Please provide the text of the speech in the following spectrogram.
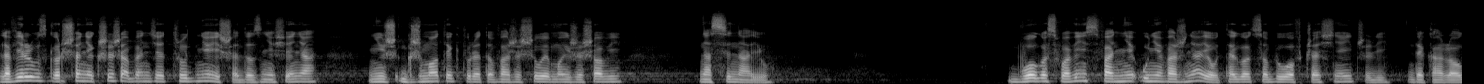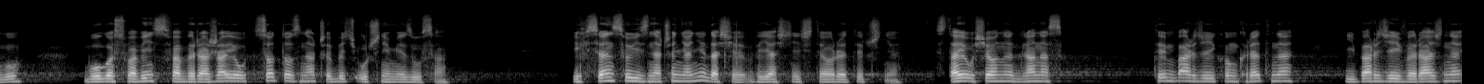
Dla wielu zgorszenie krzyża będzie trudniejsze do zniesienia niż grzmoty, które towarzyszyły Mojżeszowi na Synaju. Błogosławieństwa nie unieważniają tego, co było wcześniej, czyli dekalogu. Błogosławieństwa wyrażają, co to znaczy być uczniem Jezusa. Ich sensu i znaczenia nie da się wyjaśnić teoretycznie. Stają się one dla nas tym bardziej konkretne i bardziej wyraźne,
